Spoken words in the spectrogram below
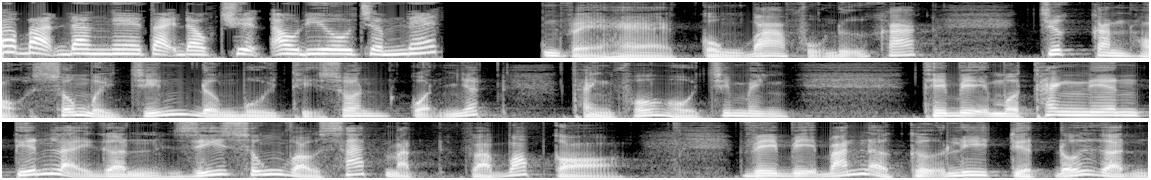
Các bạn đang nghe tại đọc chuyện audio.net Về hè cùng ba phụ nữ khác trước căn hộ số 19 đường Bùi Thị Xuân, quận Nhất, thành phố Hồ Chí Minh, thì bị một thanh niên tiến lại gần dí súng vào sát mặt và bóp cò. Vì bị bắn ở cự ly tuyệt đối gần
